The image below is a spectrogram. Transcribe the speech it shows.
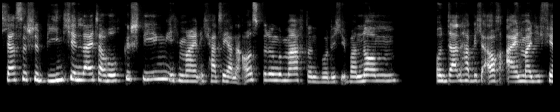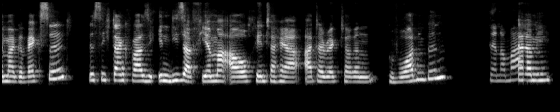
klassische Bienchenleiter hochgestiegen. Ich meine, ich hatte ja eine Ausbildung gemacht, dann wurde ich übernommen und dann habe ich auch einmal die Firma gewechselt, bis ich dann quasi in dieser Firma auch hinterher Art Directorin geworden bin. Der normale ähm, Weg.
